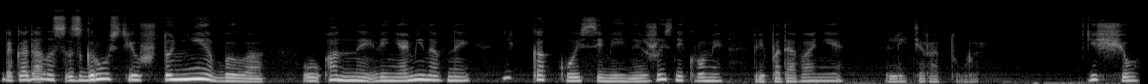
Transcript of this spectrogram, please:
догадалась с грустью, что не было у Анны Вениаминовны никакой семейной жизни, кроме преподавания литературы. Еще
